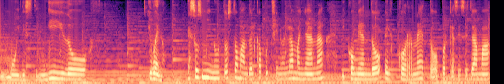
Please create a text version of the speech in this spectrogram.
muy distinguido. Y bueno, esos minutos tomando el capuchino en la mañana y comiendo el corneto, porque así se llama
